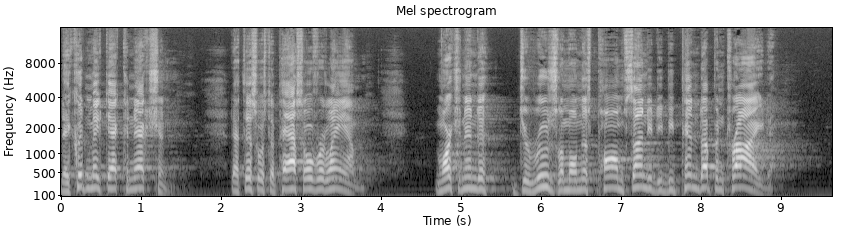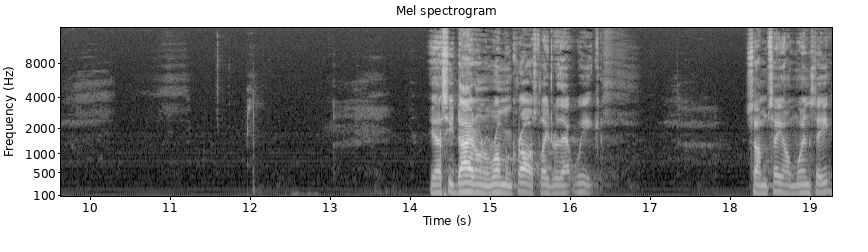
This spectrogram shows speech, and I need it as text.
They couldn't make that connection that this was the Passover lamb marching into Jerusalem on this Palm Sunday to be pinned up and tried. Yes, he died on a Roman cross later that week. Some say on Wednesday,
